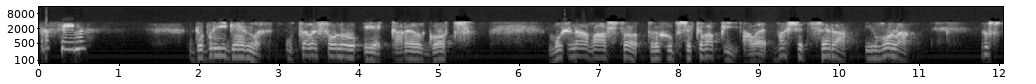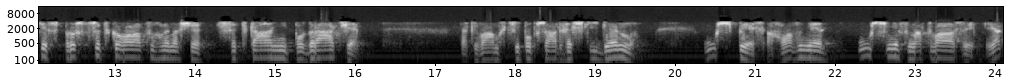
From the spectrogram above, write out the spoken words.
Prosím. Dobrý den, u telefonu je Karel Gott. Možná vás to trochu překvapí, ale vaše dcera Ivona prostě zprostředkovala tohle naše setkání po drátě. Tak vám chci popsat hezký den, úspěch a hlavně úsměv na tváři. Jak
